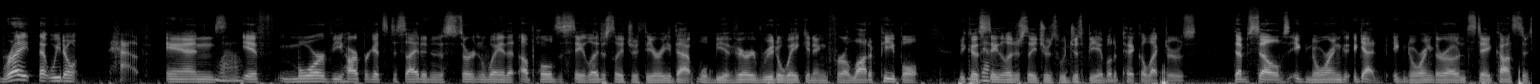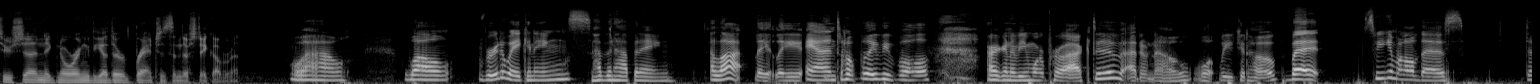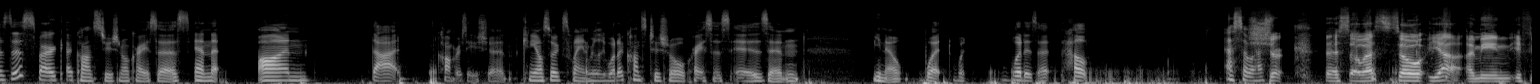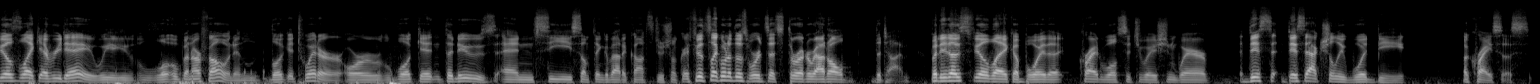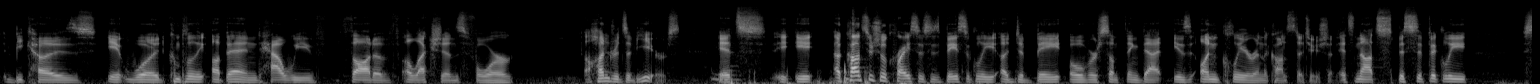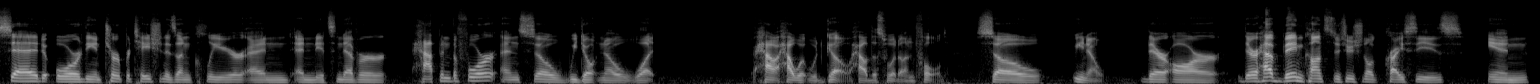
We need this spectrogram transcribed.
right that we don't have. And Wow. if Moore v. Harper gets decided in a certain way that upholds the state legislature theory, that will be a very rude awakening for a lot of people because state legislatures would just be able to pick electors themselves, ignoring, again, ignoring their own state constitution, ignoring the other branches in their state government. Wow. Well, rude awakenings have been happening a lot lately, and hopefully people are going to be more proactive. I don't know what we could hope. But speaking of all of this, does this spark a constitutional crisis? And on that conversation, can you also explain really what a constitutional crisis is and you know what what what is it? Help. SOS. Sure. SOS. So yeah, I mean, it feels like every day we lo- open our phone and look at Twitter or look at the news and see something about a constitutional crisis. It feels like one of those words that's thrown around all the time. But it does feel like a boy that cried wolf situation where this this actually would be a crisis because it would completely upend how we've thought of elections for hundreds of years. It's it, it, a constitutional crisis is basically a debate over something that is unclear in the Constitution. It's not specifically said, or the interpretation is unclear, and and it's never happened before, and so we don't know what how how it would go, how this would unfold. So you know there are there have been constitutional crises in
